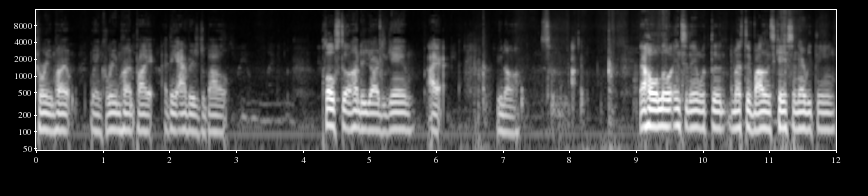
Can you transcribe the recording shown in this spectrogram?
Kareem Hunt. When Kareem Hunt probably I think averaged about close to 100 yards a game. I, you know, that whole little incident with the domestic violence case and everything,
